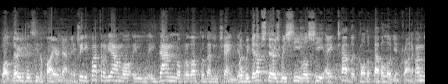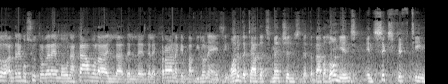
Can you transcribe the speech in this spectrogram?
Well, there you can see the fire E damage. quindi qua troviamo il, il danno prodotto dall'incendio. When we get upstairs, we see we'll see a tablet called the Babylonian Chronicle. Quando andremo su troveremo una tavola il- delle, delle cronache babilonesi One of the tablets mentions that the Babylonians in 615 e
